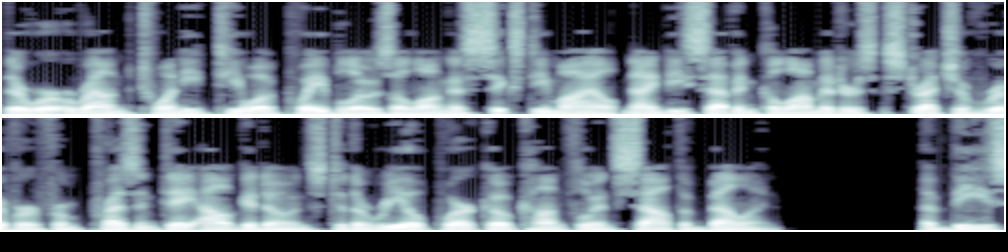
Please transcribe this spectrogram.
there were around 20 Tiwa pueblos along a 60-mile stretch of river from present-day Algodones to the Rio Puerco confluence south of Belen. Of these,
